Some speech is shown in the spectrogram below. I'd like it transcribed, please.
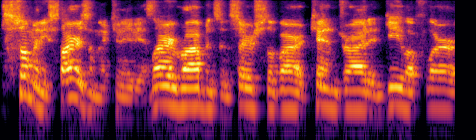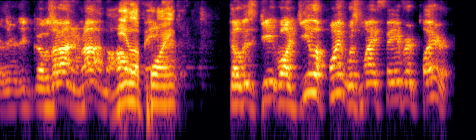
so many stars in the Canadiens: Larry Robinson, Serge Savard, Ken Dryden, Guy Lafleur. There, it goes on and on. The Hall Guy. Lapointe. List, well, Guy Lapointe was my favorite player.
